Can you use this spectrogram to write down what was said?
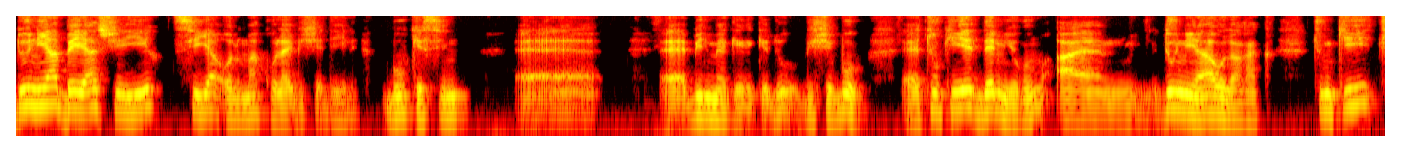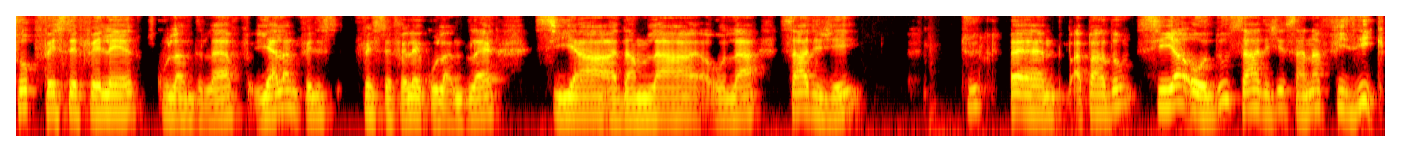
Dünya beyaz şehir, siyah olmak kolay bir şey değil. Bu kesin e, e, bilmek gerekiyordu. Bir şey bu. E, Türkiye demiyorum dünya olarak. Çünkü çok felsefeler kullandılar. Yalan felsefeler kullandılar. Siyah adamlar ola sadece Türk e, pardon siyah oldu sadece sana fizik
